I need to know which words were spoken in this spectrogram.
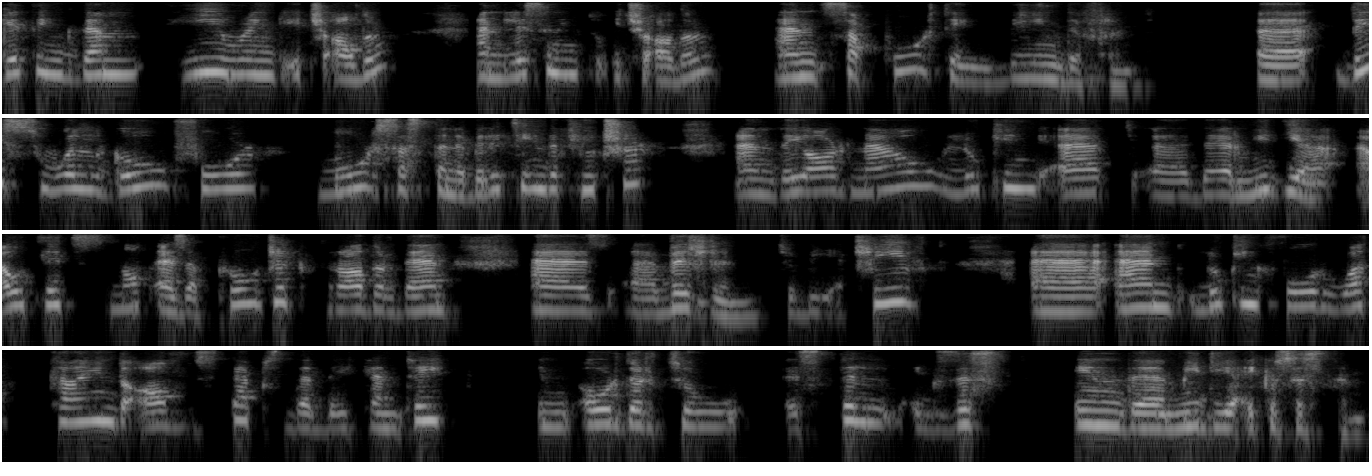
getting them hearing each other and listening to each other and supporting being different. Uh, this will go for more sustainability in the future and they are now looking at uh, their media outlets not as a project rather than as a vision to be achieved uh, and looking for what kind of steps that they can take in order to still exist in the media ecosystem.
